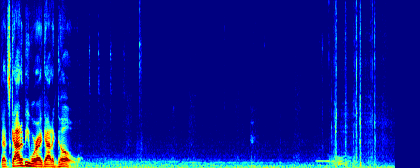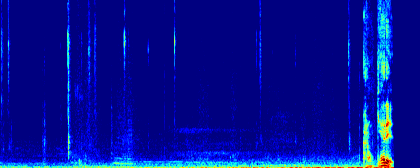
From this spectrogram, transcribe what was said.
That's got to be where I got to go. I don't get it.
